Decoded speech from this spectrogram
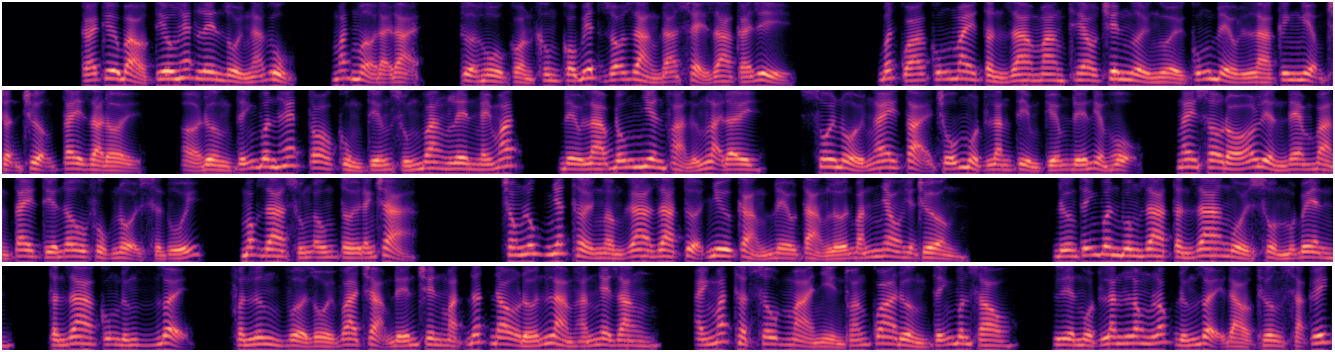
Cái kia bảo tiêu hét lên rồi ngã gục, mắt mở đại đại, tựa hồ còn không có biết rõ ràng đã xảy ra cái gì. Bất quá cũng may tần gia mang theo trên người người cũng đều là kinh nghiệm trận trượng tay ra đời, ở đường tĩnh vân hét to cùng tiếng súng vang lên ngáy mắt, đều là đông nhiên phản ứng lại đây, sôi nổi ngay tại chỗ một lần tìm kiếm đến điểm hộ, ngay sau đó liền đem bàn tay tiến âu phục nội sườn túi, móc ra súng ống tới đánh trả. Trong lúc nhất thời ngầm ga ra tựa như cảng đều tảng lớn bắn nhau hiện trường. Đường tĩnh vân buông ra tần gia ngồi sổn một bên, tần gia cũng đứng dậy, phần lưng vừa rồi va chạm đến trên mặt đất đau đớn làm hắn nghe răng, ánh mắt thật sâu mà nhìn thoáng qua đường tĩnh vân sau, liền một lăn long lóc đứng dậy đào thương xạ kích.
